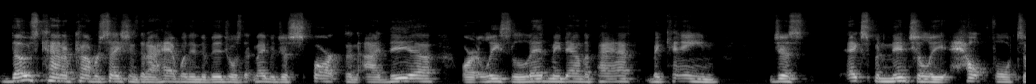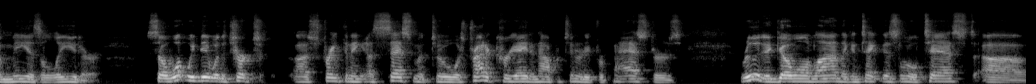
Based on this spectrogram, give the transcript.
those kind of conversations that I had with individuals that maybe just sparked an idea or at least led me down the path became just exponentially helpful to me as a leader. So, what we did with the church uh, strengthening assessment tool was try to create an opportunity for pastors really to go online. They can take this little test. Uh,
